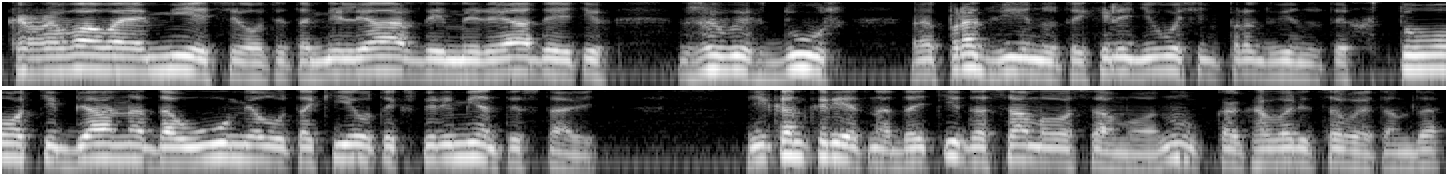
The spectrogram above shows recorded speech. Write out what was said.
кровавое месиво, вот это миллиарды и миллиарды этих живых душ, э, продвинутых или не очень продвинутых, кто тебя надоумил вот такие вот эксперименты ставить. И конкретно дойти до самого-самого, ну, как говорится в этом, да,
